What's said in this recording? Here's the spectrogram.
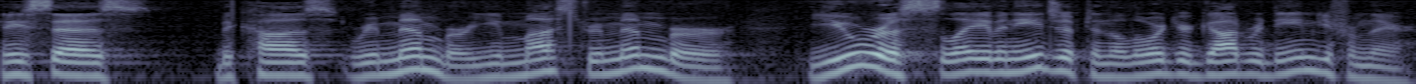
And he says, because remember, you must remember, you were a slave in Egypt, and the Lord your God redeemed you from there.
